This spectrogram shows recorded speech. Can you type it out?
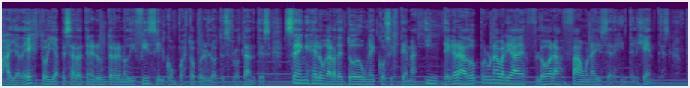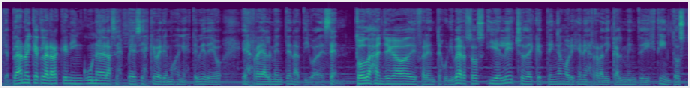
Más allá de esto, y a pesar de tener un terreno difícil compuesto por islotes flotantes, Zen es el hogar de todo un ecosistema integrado por una variedad de flora, fauna y seres inteligentes. De plano hay que aclarar que ninguna de las especies que veremos en este video es realmente nativa de Zen. Todas han llegado de diferentes universos y el hecho de que tengan orígenes radicalmente distintos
